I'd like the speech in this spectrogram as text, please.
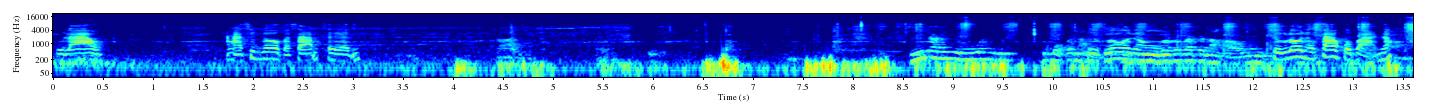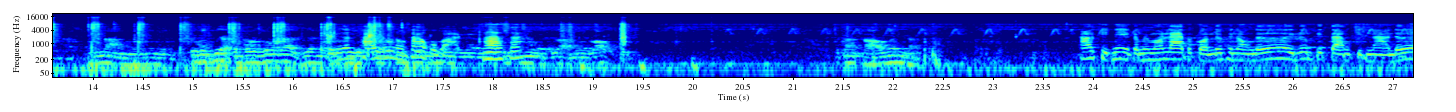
อยู่ลาวหาสิบโลกับสามแสนใช่นี่งอยู่วันนี้ กูบอกไปนั่งแล้วก็ไปนั่งเอาเงินถึงโลหนึ่งเศร้ากว่าบาทเนาะนั่งไปเรียกกันบนก็ได้เป็นเงินไทยโลหนึ่งเศร้ากว่าบาทมาซะไปนั่งขาวเงินนะเอาคลิปนี้ก็ไม่มอนลาไปก่อนเด้อพี่น้องเด้ออย่าลืมติดตามคลิปหน้าเด้อ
